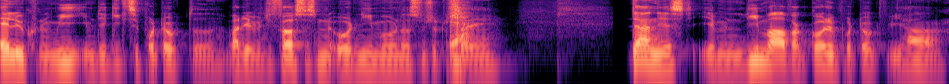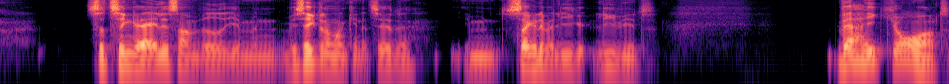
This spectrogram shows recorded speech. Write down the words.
al økonomi, jamen det gik til produktet. Var det de første sådan 8-9 måneder, synes jeg, du ja. sagde. Dernæst, jamen lige meget hvor godt et produkt vi har, så tænker jeg alle sammen ved, jamen hvis ikke der er nogen, der kender til det, jamen så kan det være lige, lige vidt. Hvad har I gjort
